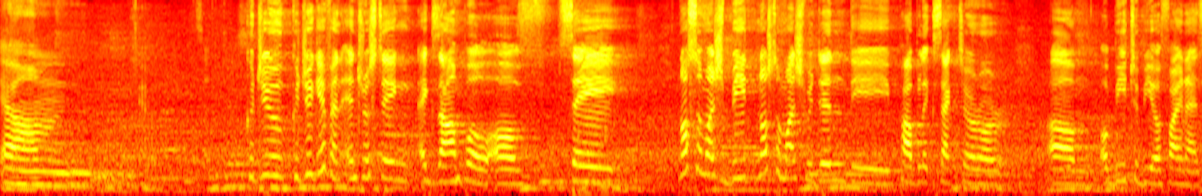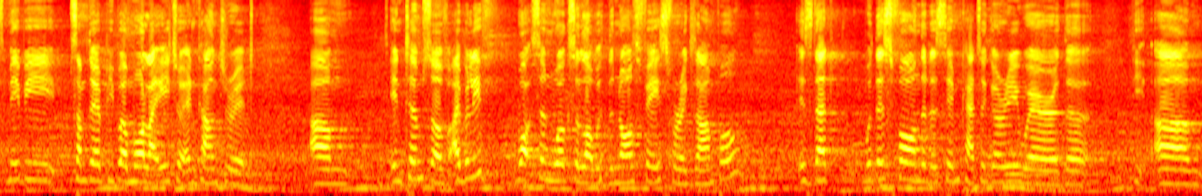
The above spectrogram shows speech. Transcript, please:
um, Could you could you give an interesting example of say, not so much be not so much within the public sector or um, or B two B or finance, maybe something people are more likely to encounter it. Um, in terms of, I believe Watson works a lot with the North Face, for example. Is that would this fall under the same category where the, the um,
